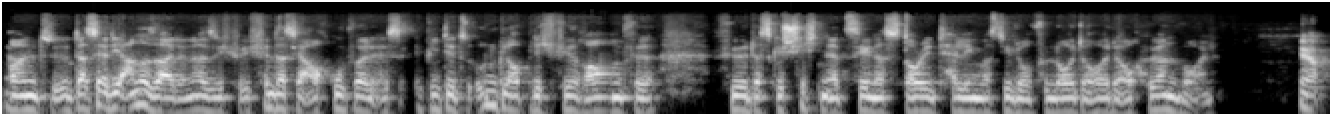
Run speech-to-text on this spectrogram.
Und das ist ja die andere Seite. Ne? Also ich, ich finde das ja auch gut, weil es bietet unglaublich viel Raum für, für das Geschichtenerzählen, das Storytelling, was die Leute heute auch hören wollen. Ja,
